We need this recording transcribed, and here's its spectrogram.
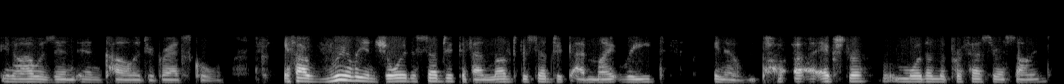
you know I was in in college or grad school, if I really enjoyed the subject, if I loved the subject, I might read, you know, uh, extra more than the professor assigned.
